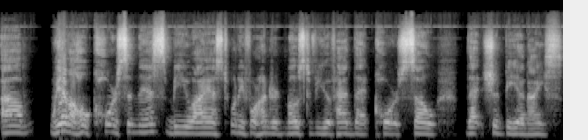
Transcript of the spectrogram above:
Um, we have a whole course in this, BUIS 2400. Most of you have had that course, so that should be a nice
